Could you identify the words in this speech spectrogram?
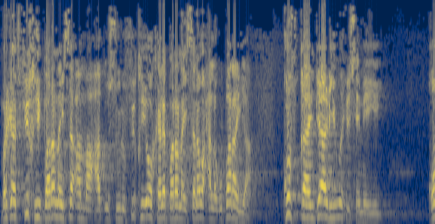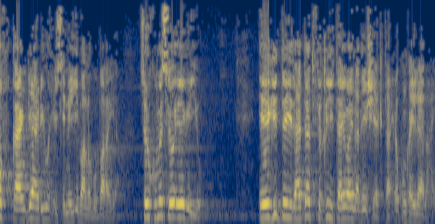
Markaad fiqhi baranaysa ama aad usuulu fiqhi oo kale baranaysana waxaa lagu barayaa qof qaangaadhii wuxuu sameeyey. Qof qaangaadhii wuxuu sameeyey baa lagu baraya. Sow kuma soo eegayo. Eegidayda haddaad fiqhi tahay waa inaad ii sheegtaa xukunkay leedahay.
